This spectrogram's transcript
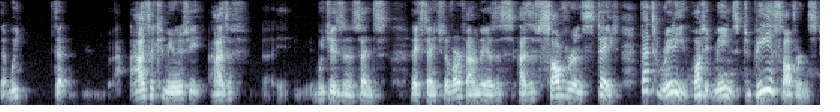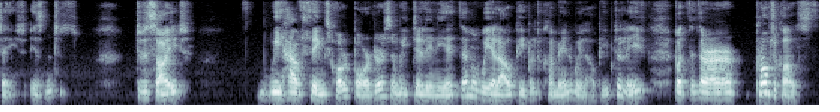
That we, that as a community, as a, which is in a sense an extension of our family as a, as a sovereign state. That's really what it means to be a sovereign state, isn't it? To decide we have things called borders and we delineate them and we allow people to come in, we allow people to leave, but there are protocols,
